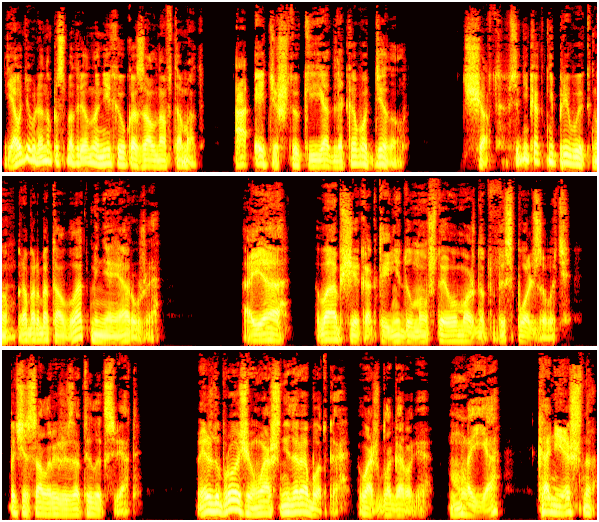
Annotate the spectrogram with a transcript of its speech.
Я удивленно посмотрел на них и указал на автомат. «А эти штуки я для кого делал?» «Черт, все никак не привыкну», — пробормотал Влад, меняя оружие. «А я вообще как-то и не думал, что его можно тут использовать», — почесал рыжий затылок Свят. Между прочим, ваша недоработка, ваше благородие. Моя? Конечно.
